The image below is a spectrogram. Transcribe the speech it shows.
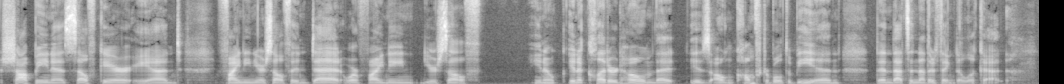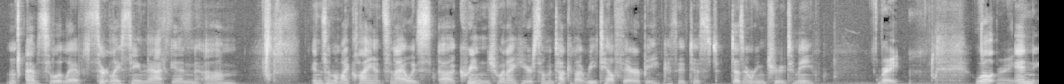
shopping as self care and finding yourself in debt or finding yourself, you know, in a cluttered home that is uncomfortable to be in, then that's another thing to look at. Absolutely, I've certainly seen that in um, in some of my clients, and I always uh, cringe when I hear someone talk about retail therapy because it just doesn't ring true to me. Right. Well, Right. and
